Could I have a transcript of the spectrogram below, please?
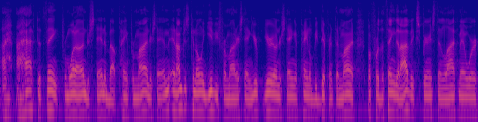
I, I have to think from what I understand about pain, from my understanding, and I'm just can only give you from my understanding. Your, your understanding of pain will be different than mine. But for the thing that I've experienced in life, man, where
